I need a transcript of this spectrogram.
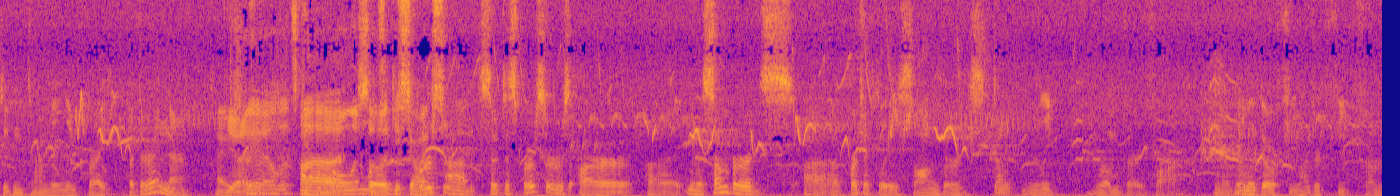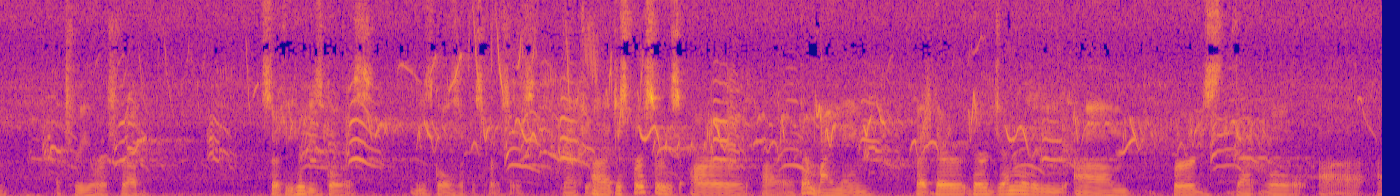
didn't time the loop right, but they're in there. Yeah, you. yeah. Let's keep them Uh, rolling. so What's a disperser? Um, so dispersers are, uh, you know, some birds, uh, particularly songbirds, don't really roam very far. You know, they may go a few hundred feet from a tree or a shrub. So if you hear these gulls, these gulls are dispersers. gotcha. Uh, dispersers are uh, they're my name, but they're they're generally um, birds that will uh, uh,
